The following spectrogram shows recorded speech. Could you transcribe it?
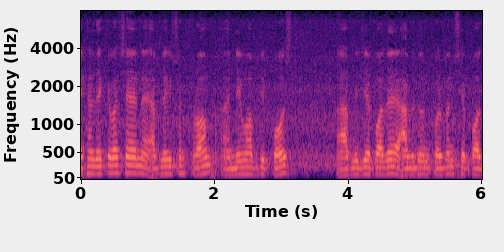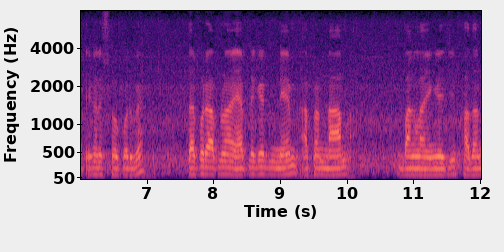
এখানে দেখতে পাচ্ছেন application form name of the post আপনি যে পদে আবেদন করবেন সে পদ এখানে শো করবে। তারপরে আপনার অ্যাপ্লিকেন্ট নেম আপনার নাম, বাংলা, ইংরেজি ফাদার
